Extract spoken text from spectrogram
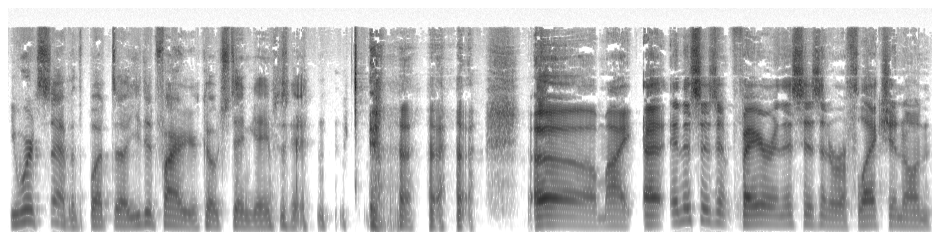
you weren't seventh, but uh, you did fire your coach ten games in. oh, Mike, uh, and this isn't fair, and this isn't a reflection on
